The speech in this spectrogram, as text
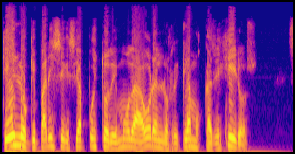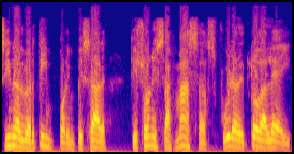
que es lo que parece que se ha puesto de moda ahora en los reclamos callejeros, sin advertir, por empezar, que son esas masas fuera de toda ley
